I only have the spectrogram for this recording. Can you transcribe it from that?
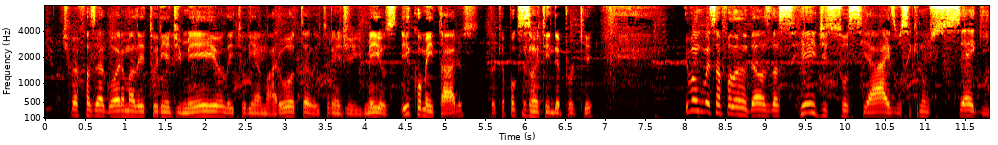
A gente vai fazer agora uma leiturinha de e-mail, leiturinha marota, leiturinha de e-mails e comentários. Daqui a pouco vocês vão entender por quê. E vamos começar falando delas das redes sociais. Você que não segue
